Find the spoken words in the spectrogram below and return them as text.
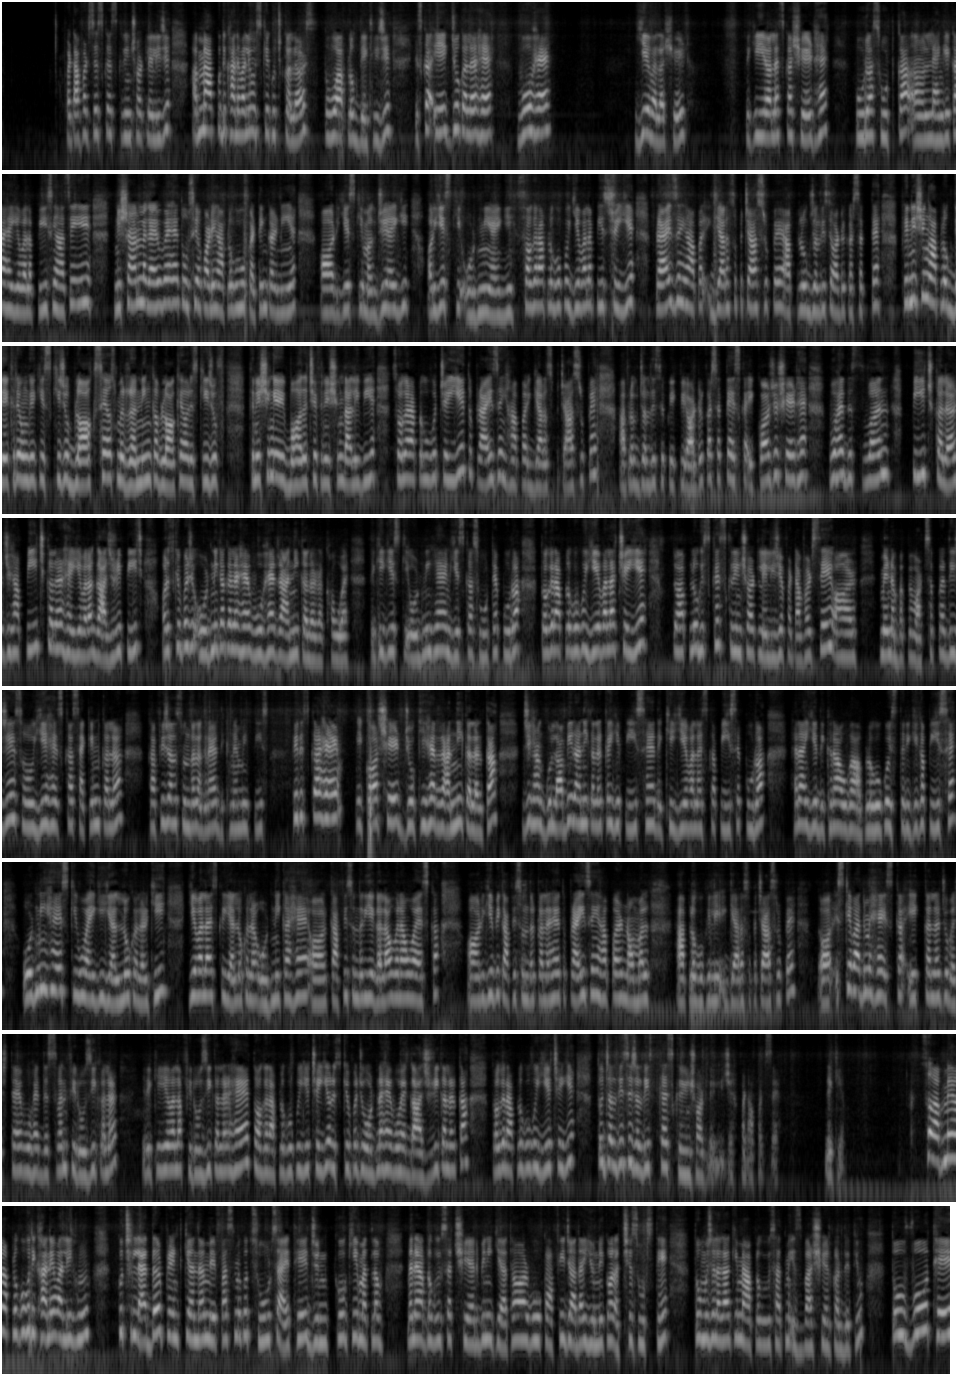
फटाफट से इसका स्क्रीनशॉट ले लीजिए। अब मैं आपको दिखाने वाली हूँ इसके कुछ कलर्स तो वो आप लोग देख लीजिए। इसका एक जो कलर है, वो है ये वाला शेड देखिए, ये वाला इसका शेड है। पूरा सूट का लहंगे का है ये वाला पीस यहाँ से ये निशान लगाए हुए हैं तो उसी अकॉर्डिंग आप लोगों को कटिंग करनी है और ये इसकी मगजी आएगी और ये इसकी ओढ़नी आएगी। सो अगर आप लोगों को ये वाला पीस चाहिए प्राइस है यहाँ पर ग्यारह सौ पचास रुपये आप लोग जल्दी से ऑर्डर कर सकते हैं। फिनिशिंग आप लोग देख रहे होंगे कि इसकी जो ब्लॉक्स हैं, उसमें रनिंग का ब्लॉक है और इसकी जो फिनिशिंग है बहुत अच्छी फिनिशिंग डाली हुई है। सो अगर आप लोगों को चाहिए तो प्राइस है यहाँ पर ग्यारह सौ पचास रुपये आप लोग जल्दी से क्विकली ऑर्डर कर सकते हैं। इसका एक और जो शेड है, वो है दिस वन पीच कलर, जी हाँ पीच कलर है ये वाला, गाजरी पीच, और इसके ऊपर जो ओढ़नी का कलर है वो है रानी कलर रखा हुआ है। देखिए ये इसकी ओढ़नी है एंड ये इसका सूट है पूरा। तो अगर आप लोगों को ये वाला चाहिए तो आप लोग इसका स्क्रीनशॉट ले लीजिए फटाफट से और मेरे नंबर पर व्हाट्सअप कर दीजिए। सो ये है इसका सेकेंड कलर काफ़ी ज़्यादा सुंदर लग रहा है दिखने में पीस फिर इसका है एक और शेड जो कि है रानी कलर का। जी हाँ गुलाबी रानी कलर का ये पीस है। देखिए, ये वाला इसका पीस है पूरा। है ना? ये दिख रहा होगा आप लोगों को, इस तरीके का पीस है। ओढ़नी है इसकी, वो आएगी येलो कलर की। ये वाला इसका येलो कलर ओढ़नी का है और काफ़ी सुंदर ये गला बना हुआ है इसका और ये भी काफ़ी सुंदर कलर है। तो प्राइस है यहाँ पर नॉर्मल आप लोगों के लिए ग्यारह सौ पचास रुपये और इसके बाद में है इसका एक कलर जो बचता है, वो है दिस वन फिरोज़ी कलर ये देखिए ये वाला फिरोजी कलर है तो अगर आप लोगों को ये चाहिए और इसके ऊपर जो ओढ़ना है वो है गाजरी कलर का तो अगर आप लोगों को ये चाहिए तो जल्दी से जल्दी इसका स्क्रीनशॉट ले लीजिए फटाफट से। देखिए सो so, अब मैं आप लोगों को दिखाने वाली हूँ कुछ लेदर प्रिंट के अंदर मेरे पास में कुछ सूट्स आए थे जिनको कि मतलब मैंने आप लोगों के साथ शेयर भी नहीं किया था और वो काफ़ी ज़्यादा यूनिक और अच्छे सूट्स थे तो मुझे लगा कि मैं आप लोगों के साथ में इस बार शेयर कर देती हूँ। तो वो थे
